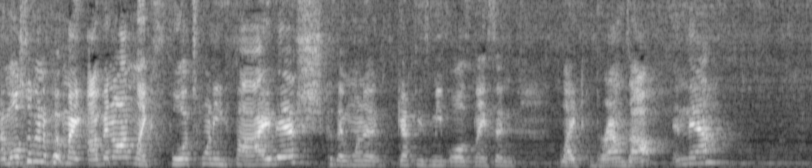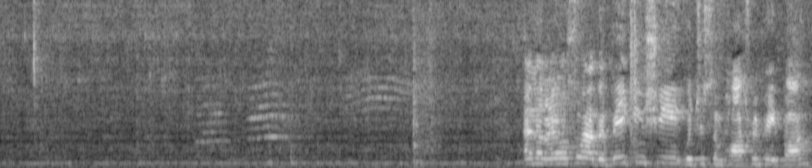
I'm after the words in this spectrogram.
I'm also gonna put my oven on like 425-ish because I wanna get these meatballs nice and like browned up in there. And then I also have a baking sheet, which is some parchment paper.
